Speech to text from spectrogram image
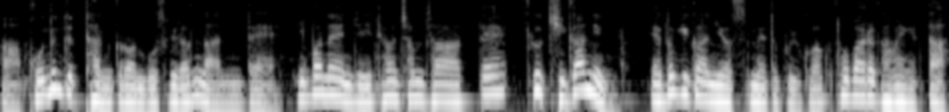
아, 보는 듯한 그런 모습이라도 나는데 이번에 이제 이태원 참사 때 그 기간인 애도 기간이었음에도 불구하고 도발을 감행했다.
